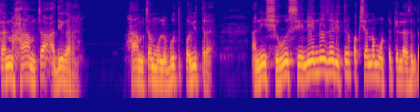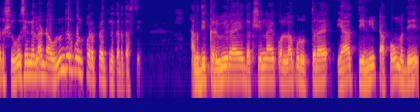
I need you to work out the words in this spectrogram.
कारण हा आमचा अधिकार आहे. हा आमचा मूलभूत पवित्र आहे. आणि शिवसेनेनं जर इतर पक्षांना मोठं केलं असेल तर शिवसेनेला डावलून जर कोण पर प्रयत्न करत असतील? अगदी करवीर आहे दक्षिण आहे कोल्हापूर उत्तर आहे या तिन्ही टापोमध्ये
